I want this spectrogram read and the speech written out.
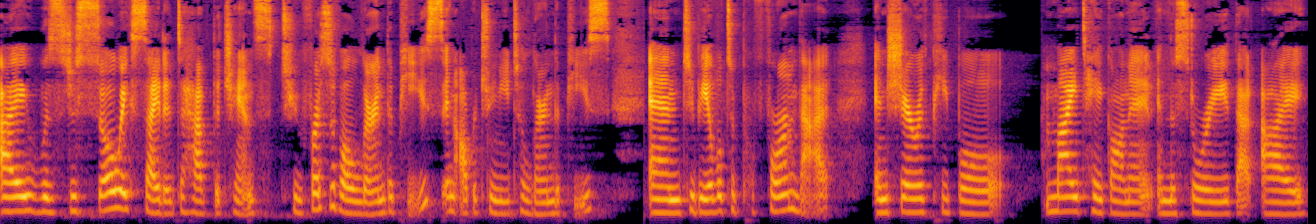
I was just so excited to have the chance to, first of all, learn the piece, an opportunity to learn the piece, and to be able to perform that and share with people my take on it and the story that I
